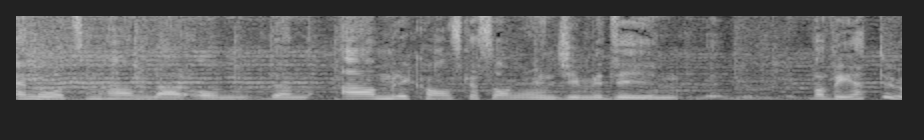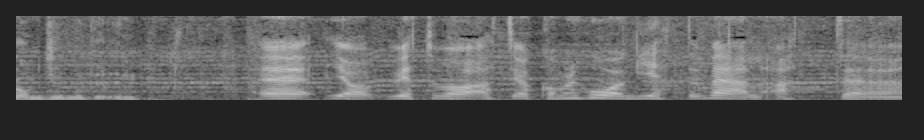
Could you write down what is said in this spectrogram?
En låt som handlar om den amerikanska sångaren Jimmy Dean. Vad vet du om Jimmy Dean? Eh, ja, vet du vad, att jag kommer ihåg jätteväl att eh,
